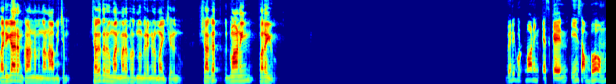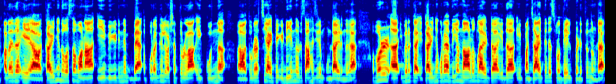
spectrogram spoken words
പരിഹാരം കാണണമെന്നാണ് ആവശ്യം. ഷഹദ് റഹ്മാൻ മലപ്പുറത്ത് നിന്ന് വിവരങ്ങളുമായി ചേരുന്നു. ഷഹദ് ഗുഡ് മോർണിംഗ് പറയൂ. Very good morning S K N ഈ സംഭവം അതായത് കഴിഞ്ഞ ദിവസമാണ് ഈ വീടിന് ബാ- പുറകിൽ വശത്തുള്ള ഈ കുന്ന് തുടർച്ചയായിട്ട് ഇടിയുന്ന ഒരു സാഹചര്യം ഉണ്ടായിരുന്നത്. അപ്പോൾ ഇവർ കഴിഞ്ഞ കുറേ അധികം നാളുകളായിട്ട് ഇത് ഈ പഞ്ചായത്തിന്റെ ശ്രദ്ധയിൽപ്പെടുത്തുന്നുണ്ട്.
